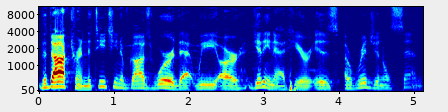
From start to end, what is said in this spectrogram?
The doctrine, the teaching of God's Word that we are getting at here is original sin.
